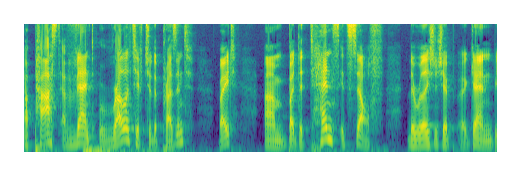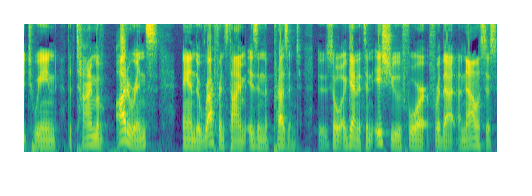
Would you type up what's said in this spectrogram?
a past event relative to the present, right? Um, but the tense itself the relationship again between the time of utterance and the reference time is in the present. So again, it's an issue for for that analysis.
